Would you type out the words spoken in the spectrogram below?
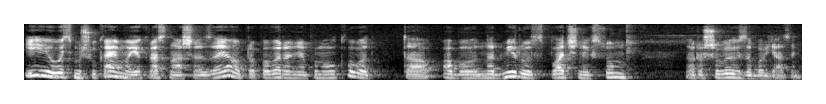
І ось ми шукаємо якраз наша заява про повернення помилково та або надміру сплачених сум грошових зобов'язань.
